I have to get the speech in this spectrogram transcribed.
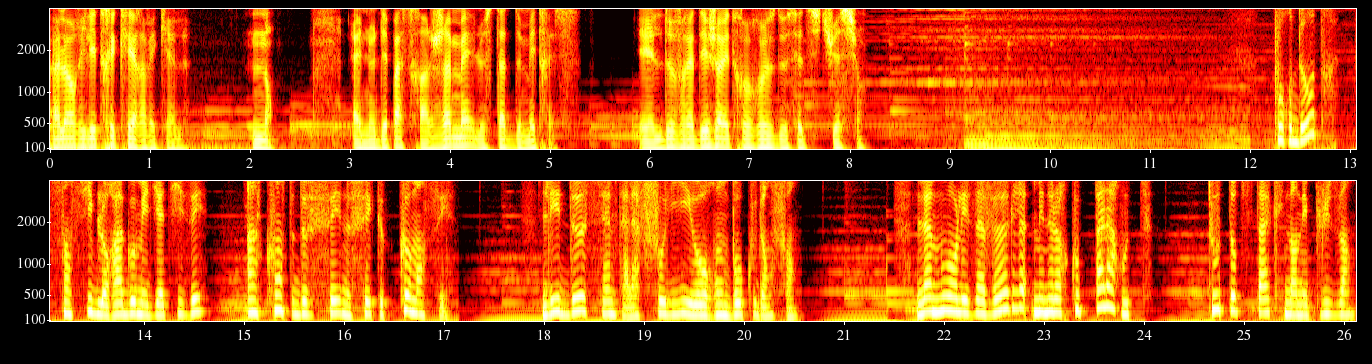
Alors il est très clair avec elle. Non, elle ne dépassera jamais le stade de maîtresse. Et elle devrait déjà être heureuse de cette situation. Pour d'autres, sensibles au ragot médiatisé, un conte de fées ne fait que commencer. Les deux s'aiment à la folie et auront beaucoup d'enfants. L'amour les aveugle, mais ne leur coupe pas la route. Tout obstacle n'en est plus un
